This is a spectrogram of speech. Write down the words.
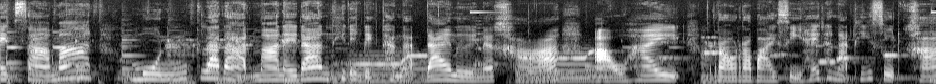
ด็กๆสามารถ หมุนกระดาษมาในด้านที่เด็กๆถนัดได้เลยนะคะ เอาให้เราระบายสีให้ถนัดที่สุดค่ะ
